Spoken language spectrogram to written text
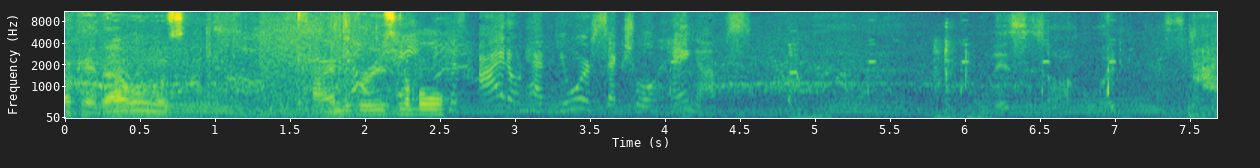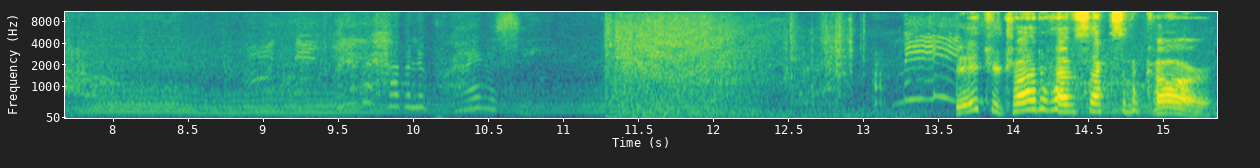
Okay, that one was kind of reasonable. I don't have your sexual hangups. Bitch, you're trying to have sex in a car.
